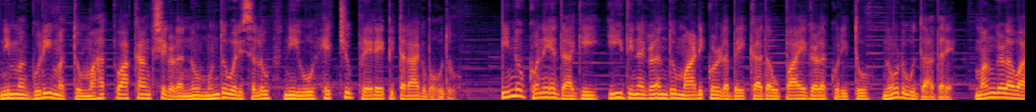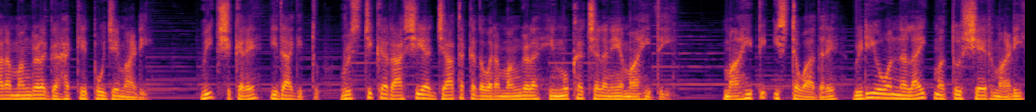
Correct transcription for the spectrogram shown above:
ನಿಮ್ಮ ಗುರಿ ಮತ್ತು ಮಹತ್ವಾಕಾಂಕ್ಷೆಗಳನ್ನು ಮುಂದುವರಿಸಲು ನೀವು ಹೆಚ್ಚು ಪ್ರೇರೇಪಿತರಾಗಬಹುದು. ಇನ್ನು ಕೊನೆಯದಾಗಿ, ಈ ದಿನಗಳಂದು ಮಾಡಿಕೊಳ್ಳಬೇಕಾದ ಉಪಾಯಗಳ ಕುರಿತು ನೋಡುವುದಾದರೆ, ಮಂಗಳವಾರ ಮಂಗಳ ಗ್ರಹಕ್ಕೆ ಪೂಜೆ ಮಾಡಿ. ವೀಕ್ಷಕರೇ, ಇದಾಗಿತ್ತು. ವೃಶ್ಚಿಕ ರಾಶಿಯ ಜಾತಕದವರ ಮಂಗಳ ಹಿಮ್ಮುಖ ಚಲನೆಯ ಮಾಹಿತಿ. ಮಾಹಿತಿ ಇಷ್ಟವಾದರೆ, ವಿಡಿಯೋವನ್ನು ಲೈಕ್ ಮತ್ತು ಶೇರ್ ಮಾಡಿ.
